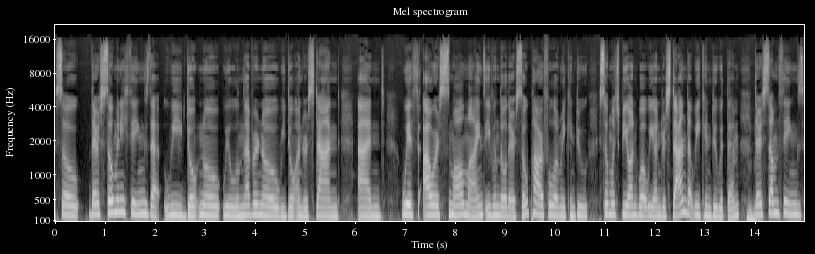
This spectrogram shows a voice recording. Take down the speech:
So there's so many things that we don't know we will never know we don't understand and with our small minds even though they're so powerful and we can do so much beyond what we understand that we can do with them Mhm. there's some things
